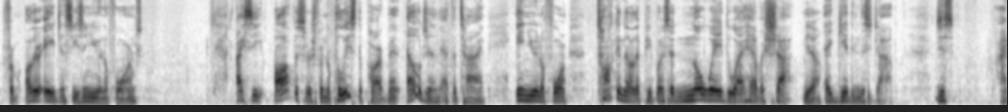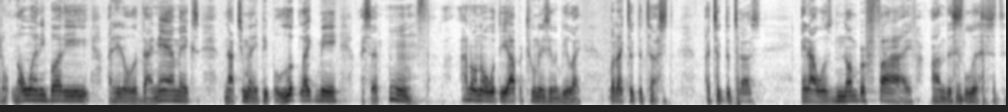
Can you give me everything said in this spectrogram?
from other agencies in uniforms. I see officers from the police department, Elgin at the time, in uniform, talking to other people. I said, No way do I have a shot Yeah. at getting this job. Just, I don't know anybody. I didn't know the dynamics. Not too many people look like me. I said, hmm, I don't know what the opportunity is going to be like. But I took the test. I took the test, and I was number five on this list.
